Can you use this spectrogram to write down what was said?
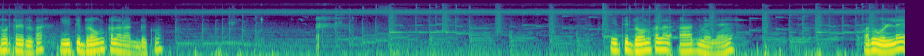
ನೋಡ್ತಾ ಇರಲ್ವಾ ಈ ರೀತಿ ಬ್ರೌನ್ ಕಲರ್ ಆಗಬೇಕು. ರೀತಿ ಬ್ರೌನ್ ಕಲರ್ ಆದಮೇಲೆ ಅದು ಒಳ್ಳೆ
